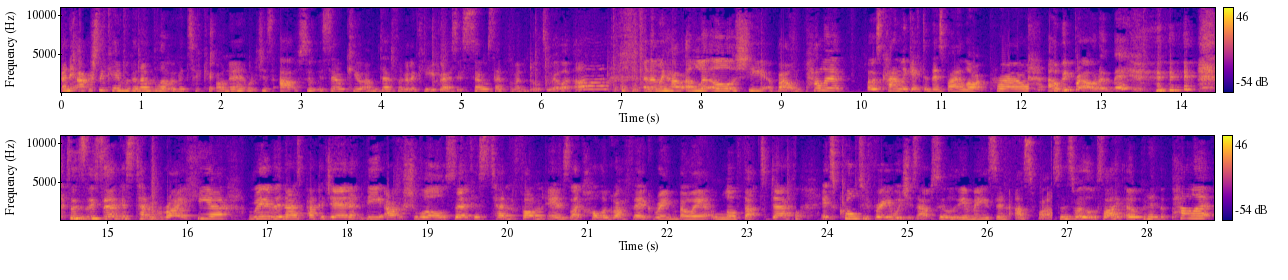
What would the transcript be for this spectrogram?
And it actually came with an envelope with a ticket on it which is absolutely so cute. I'm definitely going to keep this. It's so sentimental to me like ah. And then we have a little sheet about the palette I was kindly gifted this by Laroc Pro. I'll be proud of me. so this is the Circus tent right here. Really, really nice packaging. The actual Circus tent font is like holographic, rainbowy. Love that to death. It's cruelty free, which is absolutely amazing as well. So this is what it looks like. Opening the palette.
